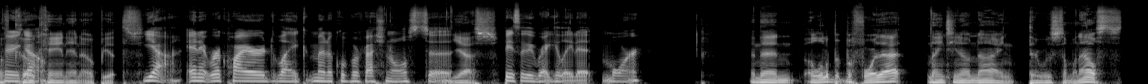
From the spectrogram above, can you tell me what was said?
of There you go. cocaine and opiates. Yeah, and it required like medical professionals to Yes. basically regulate it more. And then a little bit before that, 1909, there was someone else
